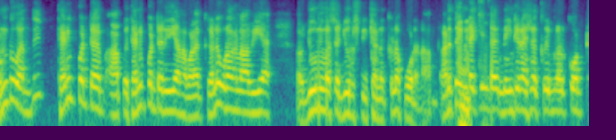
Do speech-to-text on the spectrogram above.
ஒன்று வந்து தனிப்பட்ட தனிப்பட்ட ரீதியான வழக்குகளை உலகளாவிய யூனிவர்சல் ஜூரிஸ்டிக்ஷனுக்குள்ள போடலாம். அடுத்து. இன்றைக்கு இந்த இன்டர்நேஷனல் கிரிமினல் கோர்ட்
